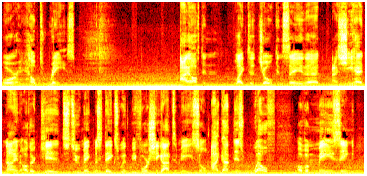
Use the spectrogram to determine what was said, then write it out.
or helped raise. I often like to joke and say that she had nine other kids to make mistakes with before she got to me. So I got this wealth of amazing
